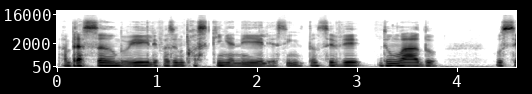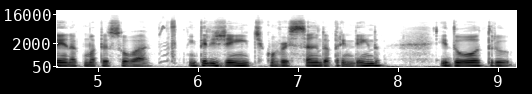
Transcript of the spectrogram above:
abraçando ele, fazendo cosquinha nele, assim. Então você vê de um lado o Senna com uma pessoa inteligente, conversando, aprendendo, e do outro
